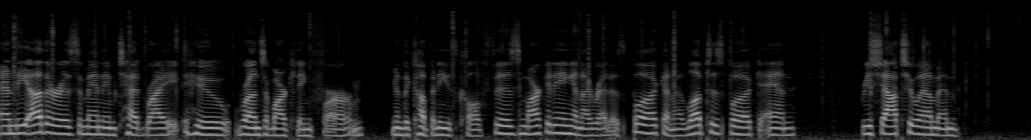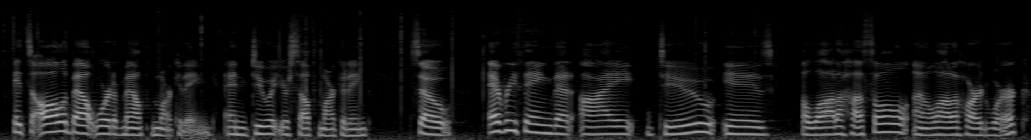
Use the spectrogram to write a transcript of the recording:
And the other is a man named Ted Wright, who runs a marketing firm. And the company is called Fizz Marketing. And I read his book, and I loved his book, and reached out to him. And it's all about word of mouth marketing and do it yourself marketing. So everything that I do is a lot of hustle and a lot of hard work.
